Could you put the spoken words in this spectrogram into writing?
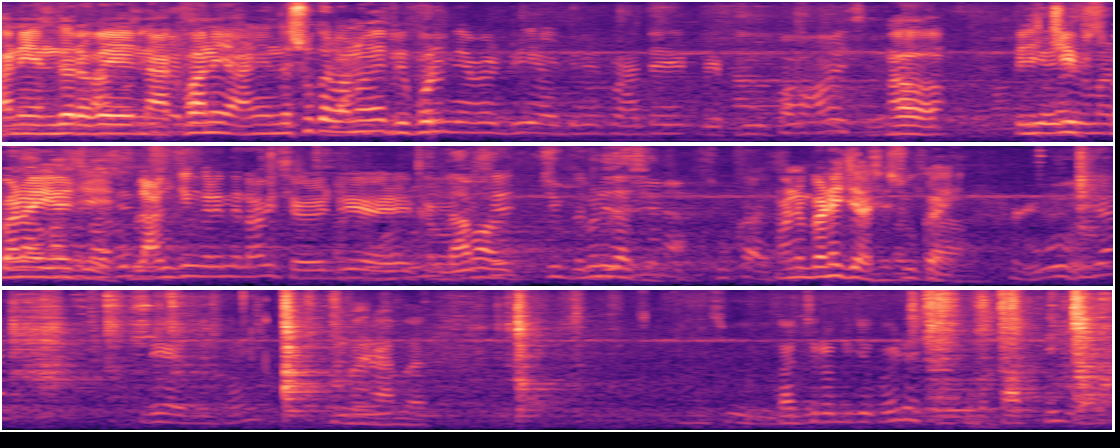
આની અંદર હવે નાખવાની આની અંદર શું કરવાનું હોય વિપુલ? હા પેલી ચિપ્સ બનાવીએ છીએ. બ્લાન્ચિંગ કરીને લાવી છે અને બની જશે. સુકાય બરાબર. કચરો બીજો પડ્યો છે સાફ થઈ જાય.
